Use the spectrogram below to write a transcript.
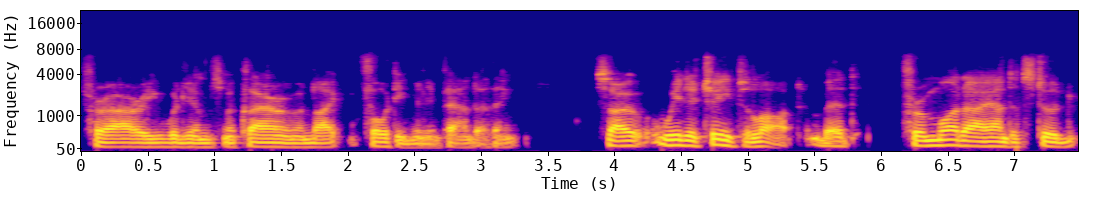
Ferrari, Williams, McLaren were like 40 million pound, I think. So we'd achieved a lot. But from what I understood,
